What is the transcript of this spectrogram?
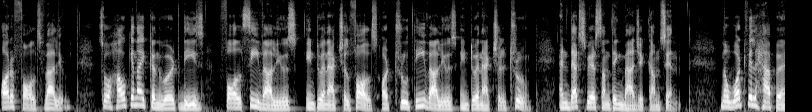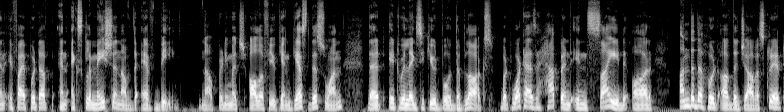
or a false value. So how can I convert these falsy values into an actual false or truthy values into an actual true? And that's where something magic comes in. Now what will happen if I put up an exclamation of the FB? Now, pretty much all of you can guess this one, that it will execute both the blocks. But what has happened inside or under the hood of the JavaScript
